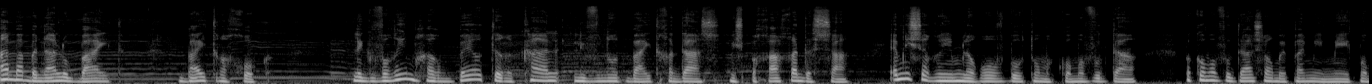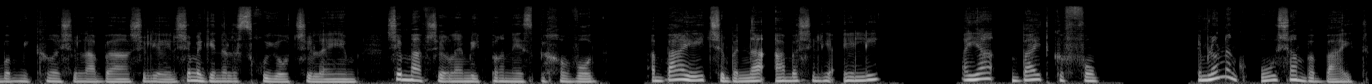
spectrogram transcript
אבא בנה לו בית, בית רחוק. לגברים הרבה יותר קל לבנות בית חדש, משפחה חדשה. הם נשארים לרוב באותו מקום עבודה. מקום עבודה שהרבה פעמים, אה, כמו במקרה של אבא של יעל, שמגן על הזכויות שלהם, שמאפשר להם להתפרנס בכבוד. הבית שבנה אבא של יעלי היה בית קפוא. הם לא נגעו שם בבית.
